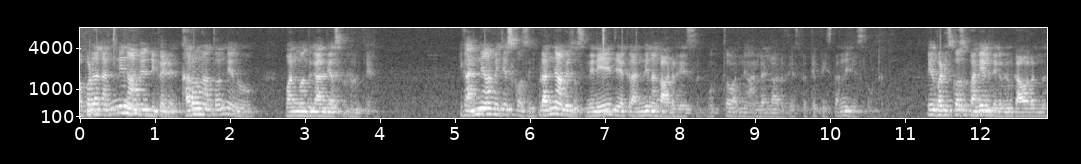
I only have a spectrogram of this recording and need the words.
అప్పటిదాకా అన్నీ నా మీద డిపెండ్ అయ్యాయి. కరోనాతో నేను వన్ మంత్ గాంధీ హాస్పిటల్ ఉండిపోయాను. ఇక అన్నీ ఆమె చేసుకోవాల్సింది. ఇప్పుడు అన్నీ ఆమె చూస్తుంది. నేను ఏం చేయక అన్నీ నాకు ఆర్డర్ చేస్తాను మొత్తం అన్నీ ఆన్లైన్లో ఆర్డర్ చేస్తాను తెప్పిస్తాను అన్నీ చేస్తూ ఉంటాను నేను కోసం పని లేదు. దగ్గర కావాలన్నా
